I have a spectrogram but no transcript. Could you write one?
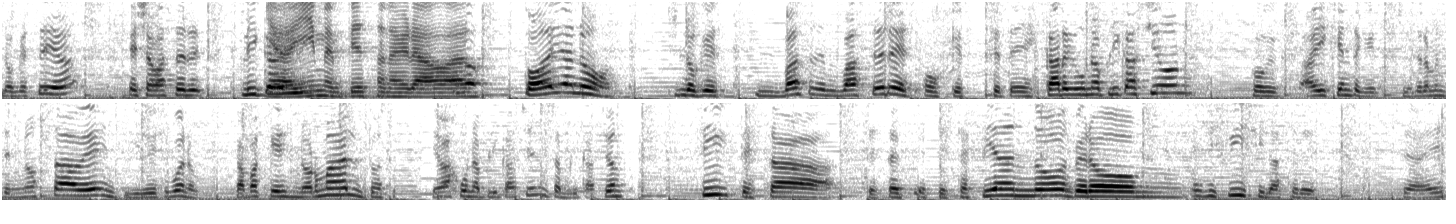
lo que sea, ella va a hacer clic Y ahí. ahí me empiezan a grabar. No, todavía no. Lo que a, va a hacer es o que se te descargue una aplicación, porque hay gente que sinceramente no sabe y dice, bueno, capaz que es normal, entonces te baja una aplicación y esa aplicación sí te está, te está, te está espiando, pero mm, es difícil hacer eso. O sea, es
